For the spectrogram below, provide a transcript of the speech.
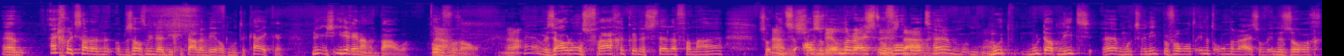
Ehm, eigenlijk zouden we op dezelfde manier naar de digitale wereld moeten kijken. Nu is iedereen aan het bouwen, overal. Ja. We zouden ons vragen kunnen stellen van nou, zoiets dus als het onderwijs bijvoorbeeld. daar, Hè, moet, moet dat niet, hè, moeten we niet bijvoorbeeld in het onderwijs of in de zorg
